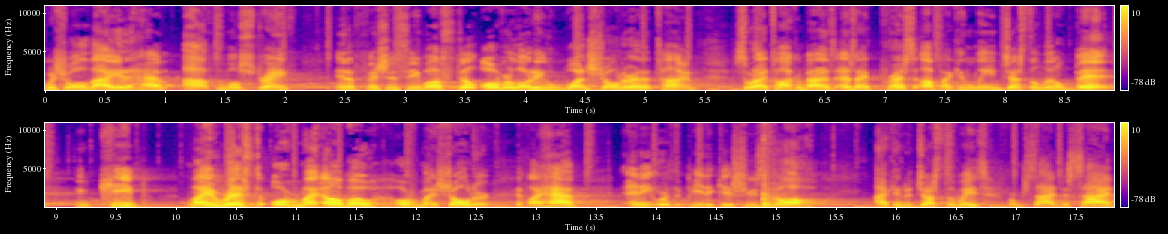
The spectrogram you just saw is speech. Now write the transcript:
which will allow you to have optimal strength and efficiency while still overloading one shoulder at a time. So what I talk about is as I press up, I can lean just a little bit and keep my wrist over my elbow, over my shoulder. If I have any orthopedic issues at all, I can adjust the weights from side to side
